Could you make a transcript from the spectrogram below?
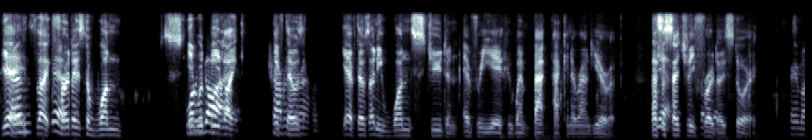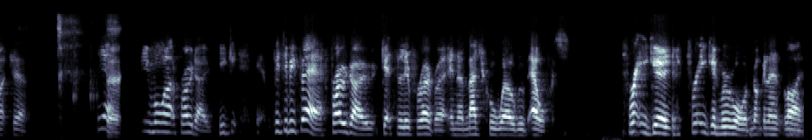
Yeah, Um, it's like yeah. Frodo's the one. One it would guy be like Traveling there was- around. Yeah, if there was only one student every year who went backpacking around Europe. That's Yeah, essentially Frodo's story. Very much, yeah. Yeah, But- be more like Frodo. He, but to be fair, Frodo gets to live forever in a magical world with elves. Pretty good, pretty good reward. Not gonna lie.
